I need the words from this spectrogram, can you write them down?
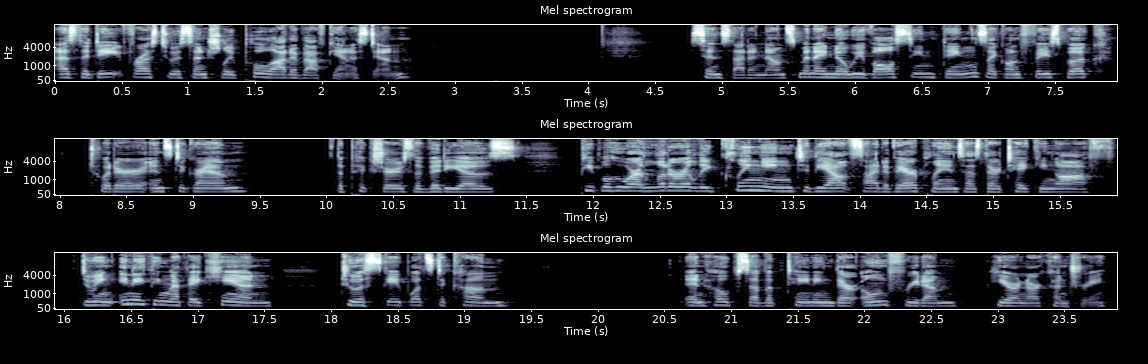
as the date for us to essentially pull out of Afghanistan. Since that announcement, I know we've all seen things like on Facebook, Twitter, Instagram, the pictures, the videos, people who are literally clinging to the outside of airplanes as they're taking off, doing anything that they can to escape what's to come in hopes of obtaining their own freedom here in our country.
